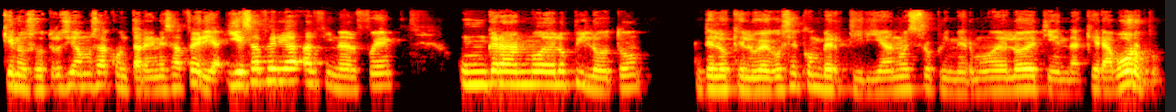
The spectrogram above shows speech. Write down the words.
que nosotros íbamos a contar en esa feria. Y esa feria al final fue un gran modelo piloto de lo que luego se convertiría en nuestro primer modelo de tienda, que era Borbo.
